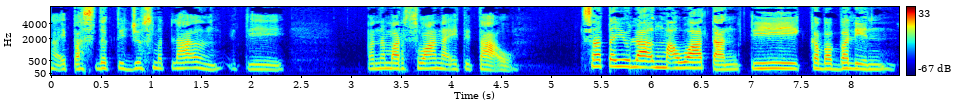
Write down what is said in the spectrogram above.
nga ipasdag ti Diyos matlaeng iti panamarswana iti tao. Sa tayo laang maawatan ti kababalin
